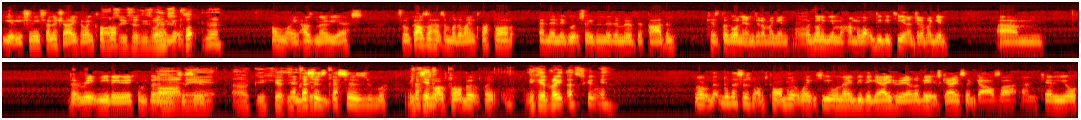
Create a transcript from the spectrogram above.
you, you seen his finish, aye, the wing clipper. Oh, so he says his wings I guess- clipped now. Oh, he has now, yes. So Garza hits him with a wing clipper, and then they go outside and they remove the padding because they're going to injure him again. Oh. They're going to give him a little DDT and injure him again. Um, but Rey, Rey, Rey comes down and Oh, makes a save. Oh, you could, you And this could- is this is this is what I was talking about. Like, you could write this, couldn't you? Well, th- well, this is what I was talking about. Like, he will now be the guy who elevates guys like Garza and Carrillo,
